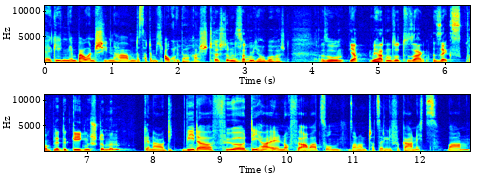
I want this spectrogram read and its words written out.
äh, gegen den Bau entschieden haben, das hatte mich auch überrascht. Das stimmt, das hat mich auch überrascht. Also ja, wir hatten sozusagen sechs komplette Gegenstimmen. Genau, die weder für DHL noch für Amazon, sondern tatsächlich für gar nichts waren.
